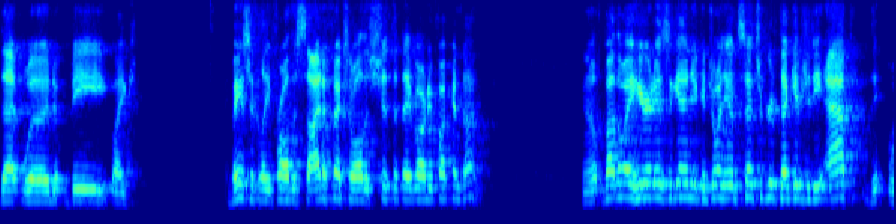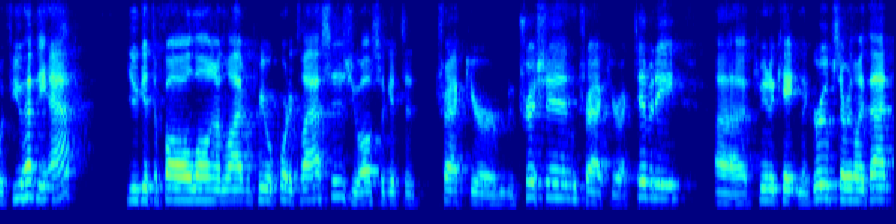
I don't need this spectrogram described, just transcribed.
that would be like basically for all the side effects of all the shit that they've already fucking done. You know, by the way, here it is again. You can join the Uncensored group. That gives you the app. If you have the app, you get to follow along on live and pre-recorded classes. You also get to track your nutrition, track your activity, uh, communicate in the groups, everything like that.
